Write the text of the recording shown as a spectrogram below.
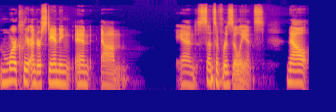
more clear understanding and um and sense of resilience. Now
